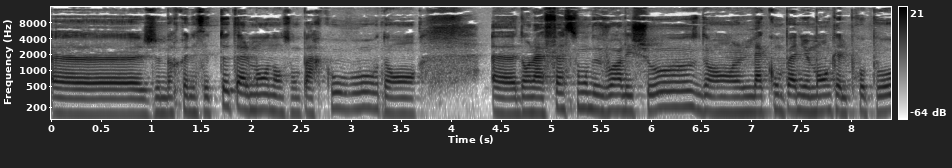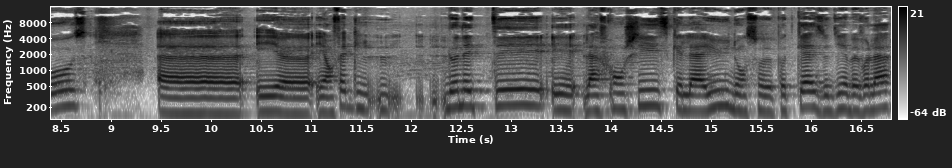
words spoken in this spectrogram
Je me reconnaissais totalement dans son parcours dans euh, dans la façon de voir les choses, dans l'accompagnement qu'elle propose. Euh, et, euh, et, en fait, l'honnêteté et la franchise qu'elle a eue dans ce podcast de dire, ben voilà,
